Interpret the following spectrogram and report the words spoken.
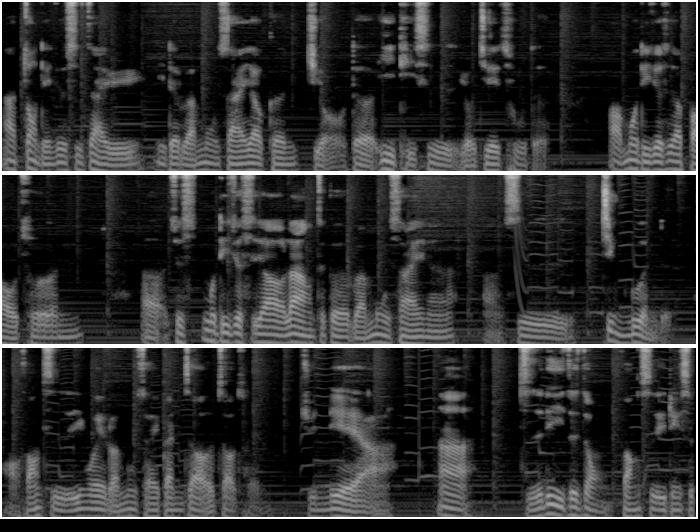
那重点就是在于你的软木塞要跟酒的液体是有接触的。啊，目的就是要保存，呃，就是目的就是要让这个软木塞呢，啊，是浸润的，啊，防止因为软木塞干燥而造成皲裂啊。那直立这种方式一定是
